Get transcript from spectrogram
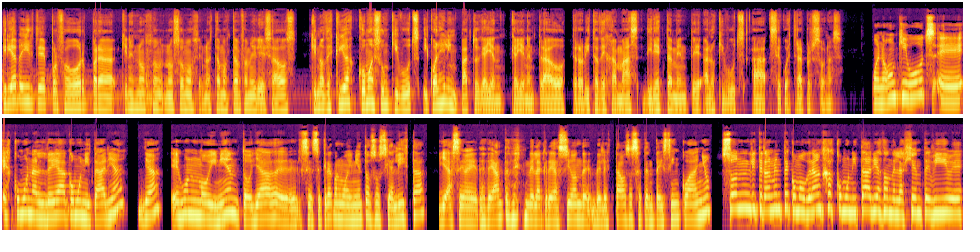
Quería pedirte, por favor, para quienes no, no, somos, no estamos tan familiarizados, que nos describas cómo es un kibutz y cuál es el impacto que hayan, que hayan entrado terroristas de Hamas directamente a los kibutz a secuestrar personas. Bueno, un kibutz eh, es como una aldea comunitaria, ¿ya? Es un movimiento, ya eh, se, crea con el movimiento socialista, ya se, desde antes de, la creación del Estado hace 75 años. Son literalmente como granjas comunitarias donde la gente vive,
